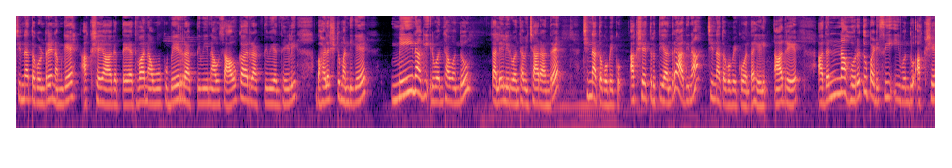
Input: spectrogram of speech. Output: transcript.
ಚಿನ್ನ ತಗೊಂಡ್ರೆ ನಮಗೆ ಅಕ್ಷಯ ಆಗುತ್ತೆ. ಅಥವಾ ನಾವು ಕುಬೇರರಾಗ್ತೀವಿ, ನಾವು ಸಾಹುಕಾರರಾಗ್ತೀವಿ ಅಂಥೇಳಿ ಬಹಳಷ್ಟು ಮಂದಿಗೆ ಮೇಯ್ನಾಗಿ ಇರುವಂಥ ಒಂದು ತಲೆಯಲ್ಲಿರುವಂಥ ವಿಚಾರ ಅಂದರೆ ಚಿನ್ನ ತಗೋಬೇಕು. ಅಕ್ಷಯ ತೃತೀಯ ಅಂದರೆ ಆ ದಿನ ಚಿನ್ನ ತಗೋಬೇಕು ಅಂತ ಹೇಳಿ. ಆದರೆ ಅದನ್ನು ಹೊರತುಪಡಿಸಿ ಈ ಒಂದು ಅಕ್ಷಯ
